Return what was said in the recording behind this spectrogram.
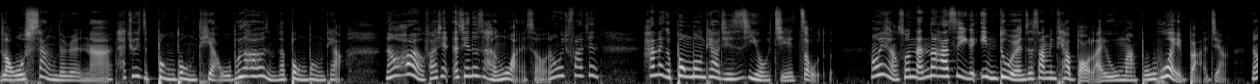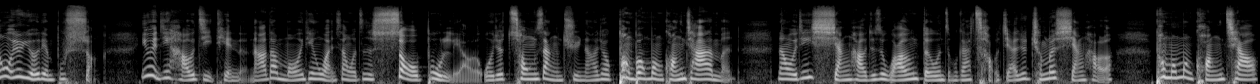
楼上的人啊，他就一直蹦蹦跳，我不知道他为什么在蹦蹦跳。然后后来我发现，而且那是很晚的时候，然后我就发现。他那个蹦蹦跳其实是有节奏的，然后我想说，难道他是一个印度人在上面跳宝莱坞吗？不会吧，这样。然后我就有点不爽，因为已经好几天了。然后到某一天晚上，我真的受不了了，我就冲上去，然后就砰砰砰狂敲了门。那我已经想好，就是我要用德文怎么跟他吵架，就全部都想好了，砰砰砰狂敲。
